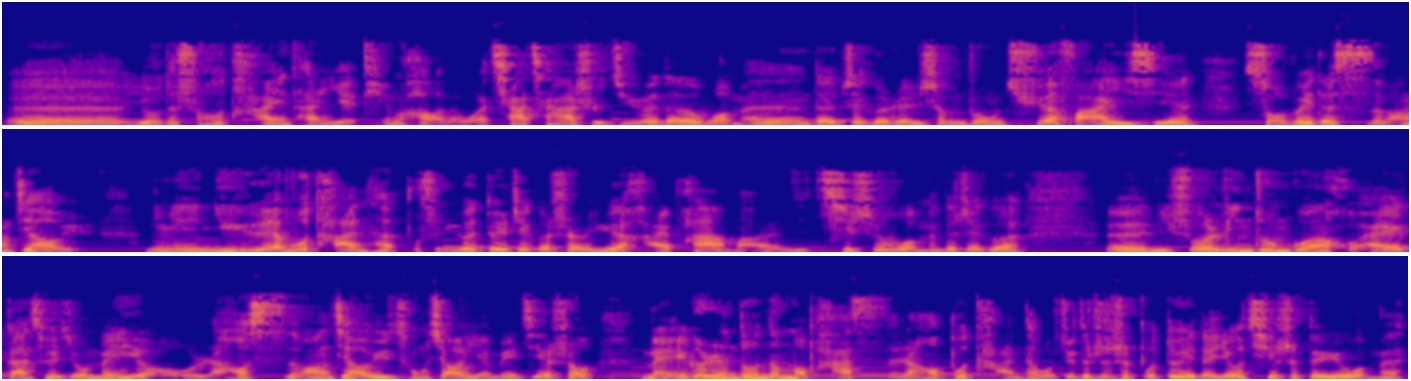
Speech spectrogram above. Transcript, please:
呃，有的时候谈一谈也挺好的。我恰恰是觉得我们的这个人生中缺乏一些所谓的死亡教育。你你越不谈他，不是越对这个事儿越害怕吗？其实我们的这个，呃，你说临终关怀干脆就没有，然后死亡教育从小也没接受，每个人都那么怕死，然后不谈他，我觉得这是不对的。尤其是对于我们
